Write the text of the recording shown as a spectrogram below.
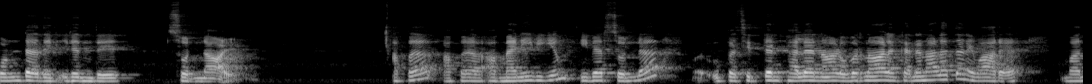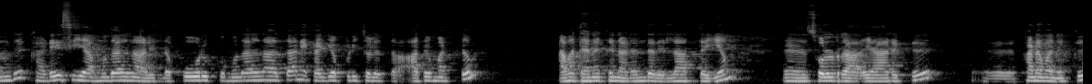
கொண்டதிலிருந்து சொன்னாள். அப்ப அப்ப மனைவியும் இவர் சொல்ல இப்ப சித்தன் பல நாள் ஒவ்வொரு நாளும் கன தானே வார வந்து கடைசியா முதல் நாள் இந்த போருக்கு முதல் நாள் தானே கையப்பிடி செலுத்தா அது மட்டும் அவ தனக்கு நடந்தது எல்லாத்தையும் சொல்றா யாருக்கு? கணவனுக்கு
